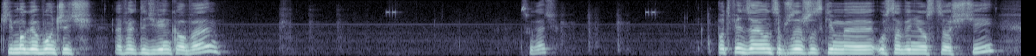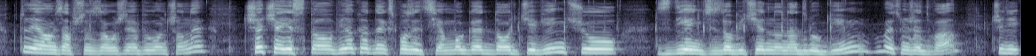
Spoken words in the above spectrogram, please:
czyli mogę włączyć efekty dźwiękowe. Słychać? potwierdzające przede wszystkim e, ustawienie ostrości, które ja mam zawsze z założenia wyłączone. Trzecia jest to wielokrotna ekspozycja. Mogę do 9 zdjęć zrobić jedno na drugim, powiedzmy, że dwa, czyli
